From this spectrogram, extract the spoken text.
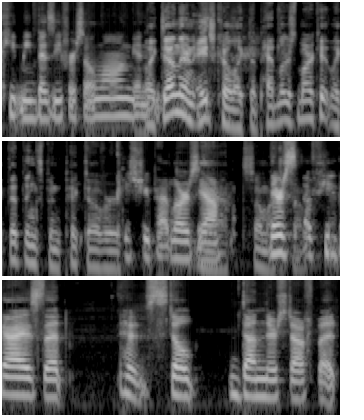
keep me busy for so long, and Like down there in HCO, like the peddlers market, like that thing's been picked over. Peachtree Peddlers, yeah. so much. There's a few guys that have still done their stuff, but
